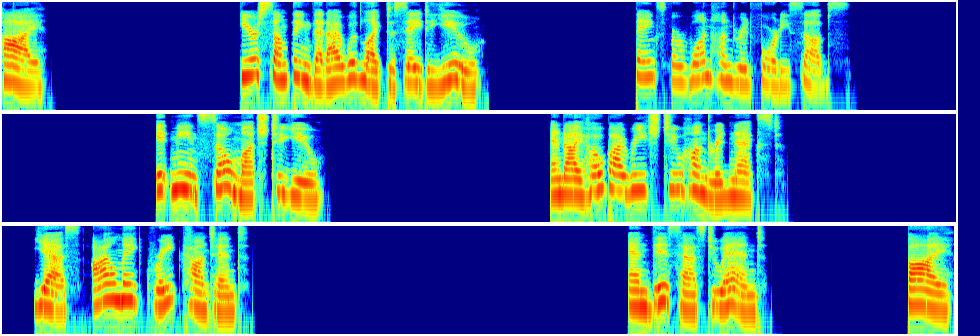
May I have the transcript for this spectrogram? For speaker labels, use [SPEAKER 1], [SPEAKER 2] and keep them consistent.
[SPEAKER 1] Hi. Here's something that I would like to say to you. Thanks for 140 subs. It means so much to you. And I hope I reach 200 next. Yes, I'll make great content. And this has to end. Bye.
